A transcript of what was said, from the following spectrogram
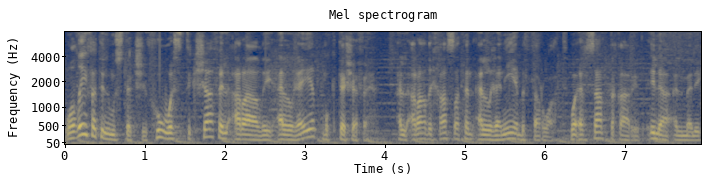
وظيفة المستكشف هو استكشاف الأراضي الغير مكتشفة الأراضي خاصة الغنية بالثروات. وإرسال تقارير إلى الملك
